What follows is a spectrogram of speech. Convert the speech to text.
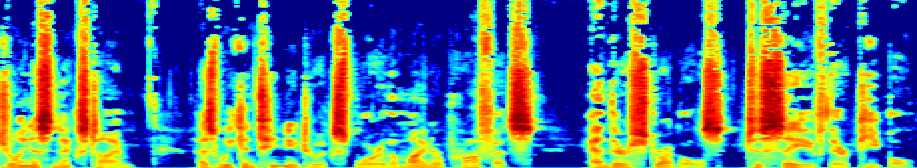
Join us next time as we continue to explore the minor prophets and their struggles to save their people.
